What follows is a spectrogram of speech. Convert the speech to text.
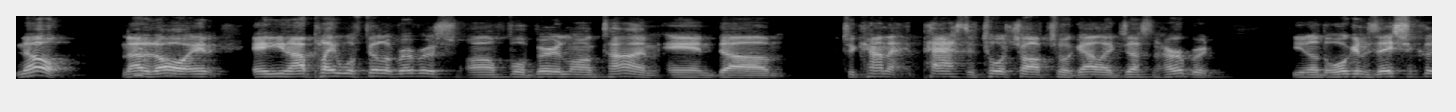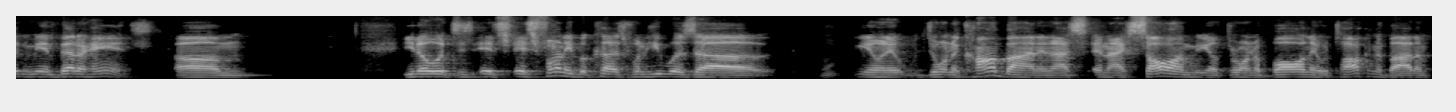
No, not at all. And, and you know, I played with Philip Rivers uh, for a very long time. And um, to kind of pass the torch off to a guy like Justin Herbert, you know, the organization couldn't be in better hands. Um, you know, it's, it's, it's funny because when he was, uh, you know, doing the combine and I, and I saw him, you know, throwing the ball and they were talking about him,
